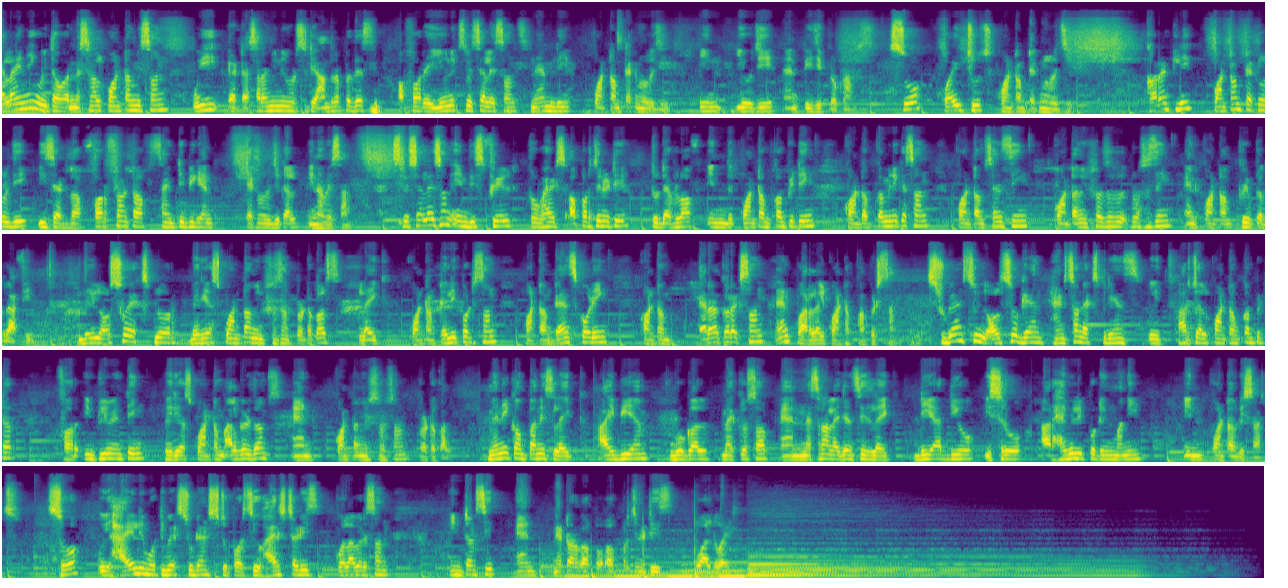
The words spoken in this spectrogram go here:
Aligning with our national quantum mission, we at SRM University Andhra Pradesh offer a unique specializations, namely quantum technology in UG and PG programs. So, why choose quantum technology? Currently, quantum technology is at the forefront of scientific and technological innovation. Specialization in this field provides opportunity to develop in the quantum computing, quantum communication, quantum sensing, quantum processing, and quantum cryptography. They will also explore various quantum information protocols like quantum teleportation, quantum dense coding, quantum error correction, and parallel quantum computation. Students will also gain hands-on experience with virtual quantum computer for implementing various quantum algorithms and quantum information protocol. Many companies like IBM, Google, Microsoft, and national agencies like DRDO, ISRO are heavily putting money in quantum research. So, we highly motivate students to pursue higher studies, collaboration, internship, and network of opportunities worldwide.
